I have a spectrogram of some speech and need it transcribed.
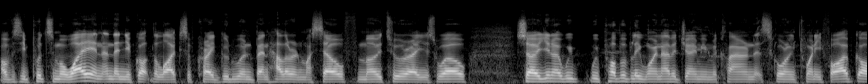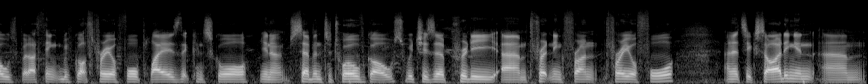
obviously puts them away, and, and, then you've got the likes of Craig Goodwin, Ben Halloran, and myself, Mo Toure as well. So you know, we, we probably won't have a Jamie Maclaren that's scoring 25 goals, but I think we've got three or four players that can score, you know, seven to 12 goals, which is a pretty um, threatening front three or four, and it's exciting. And um,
